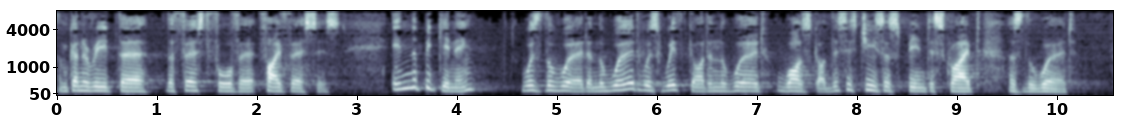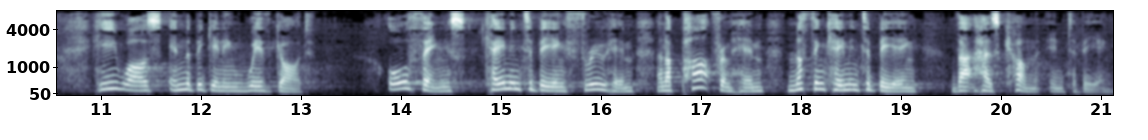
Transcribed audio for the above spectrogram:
I'm going to read the, the first four, five verses. In the beginning was the Word, and the Word was with God, and the Word was God. This is Jesus being described as the Word. He was in the beginning with God. All things came into being through him, and apart from him, nothing came into being that has come into being.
